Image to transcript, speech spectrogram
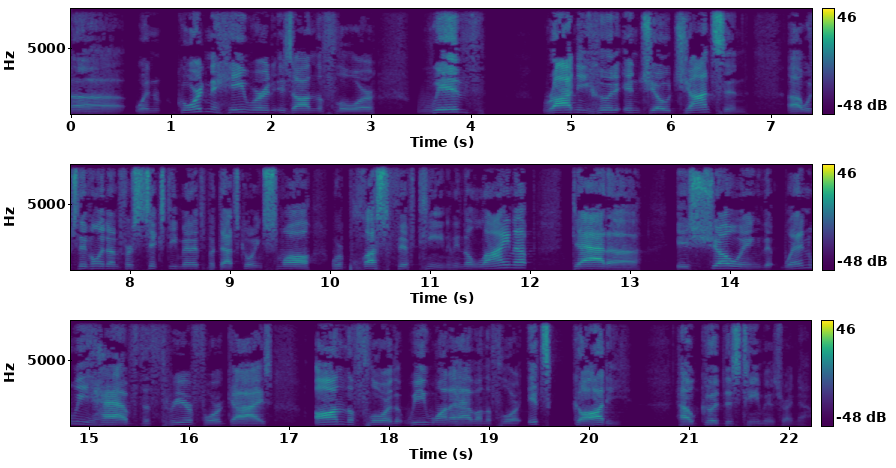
uh, when Gordon Hayward is on the floor with Rodney Hood and Joe Johnson, uh, which they've only done for 60 minutes, but that's going small. We're plus 15. I mean, the lineup data is showing that when we have the three or four guys on the floor that we want to have on the floor, it's gaudy how good this team is right now.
